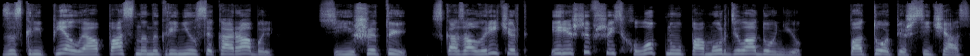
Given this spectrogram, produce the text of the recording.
Заскрипел и опасно накренился корабль. «Тише ты!» — сказал Ричард и, решившись, хлопнул по морде ладонью. «Потопишь сейчас!»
